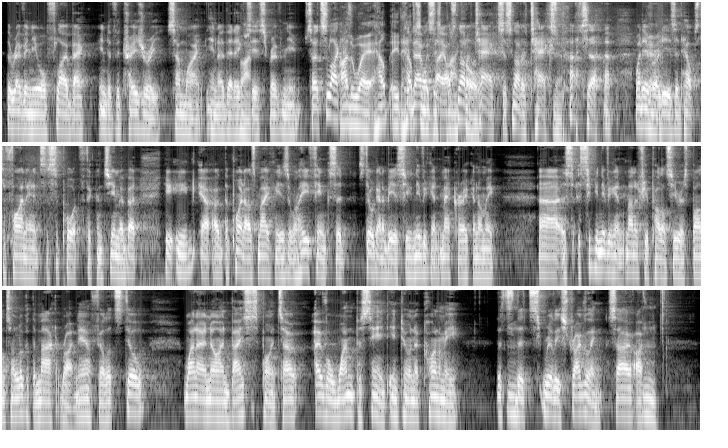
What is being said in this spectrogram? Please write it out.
the revenue will flow back into the treasury some way. You know that excess right. revenue. So it's like either way, it help. It helps. They will say, oh, it's not hole. a tax. It's not a tax, yeah. but uh, whatever yeah. it is, it helps to finance the support for the consumer. But you, you, uh, the point I was making is, well, he thinks that it's still going to be a significant macroeconomic. Uh, a significant monetary policy response. And look at the market right now, Phil. It's still 109 basis points, so over 1% into an economy that's mm. that's really struggling. So I mm.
